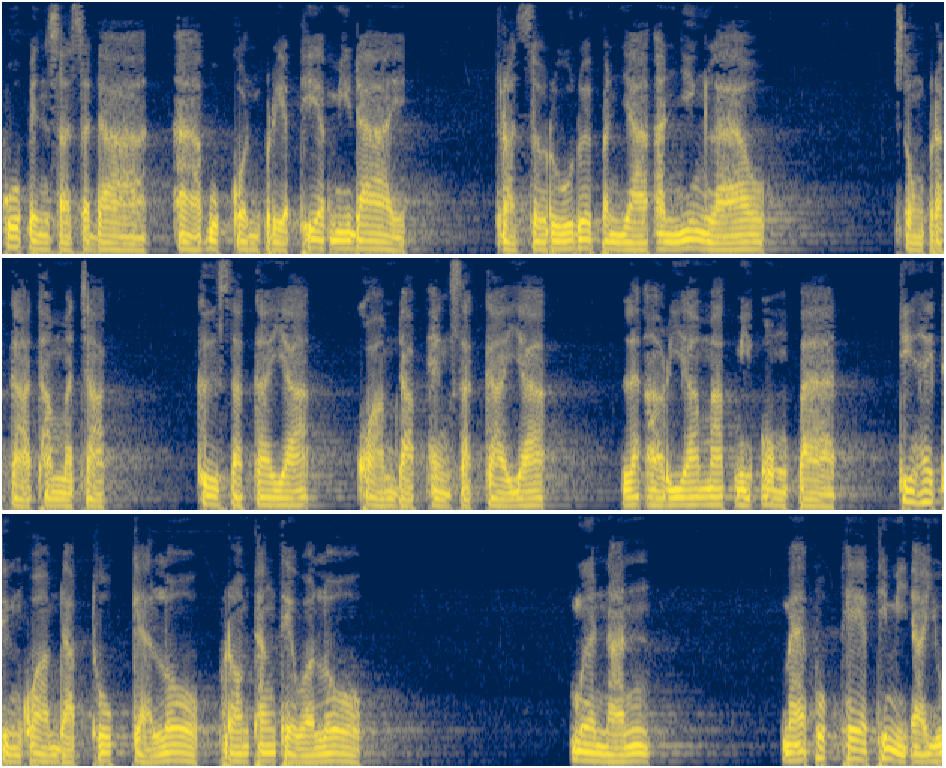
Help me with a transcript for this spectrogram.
ผู้เป็นศาสดาหาบุคคลเปรียบเทียบมิได้ ตรัสรู้ด้วยปัญญาอันยิ่งแล้วทรงประกาศธรรมจักคือสักกายะ ความดับแห่งสักกายะ และอริยมรรคมีองค์แปดที่ให้ถึงความดับทุกข์แก่โลกพร้อมทั้งเทวโลก เมื่อนั้น แม้พวกเทพที่มีอายุ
